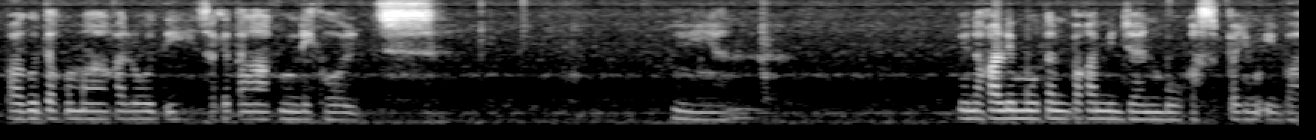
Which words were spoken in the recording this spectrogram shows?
Pagod ako mga kalodi. Sakit ang aking licods. Ayan. May nakalimutan pa kami dyan. Bukas pa yung iba.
